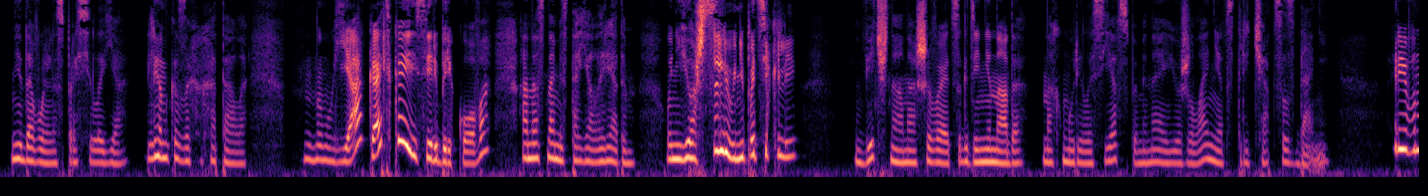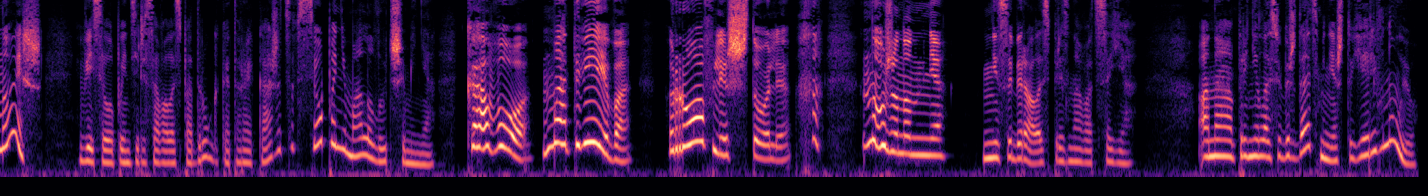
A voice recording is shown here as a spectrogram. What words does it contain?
— недовольно спросила я. Ленка захохотала. «Ну, я, Катька и Серебрякова. Она с нами стояла рядом. У нее аж слюни потекли». «Вечно она ошивается, где не надо», — нахмурилась я, вспоминая ее желание встречаться с Даней. «Ревнуешь?» — весело поинтересовалась подруга, которая, кажется, все понимала лучше меня. «Кого? Матвеева? Рофлишь, что ли? Ха, нужен он мне!» — не собиралась признаваться я. Она принялась убеждать меня, что я ревную,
